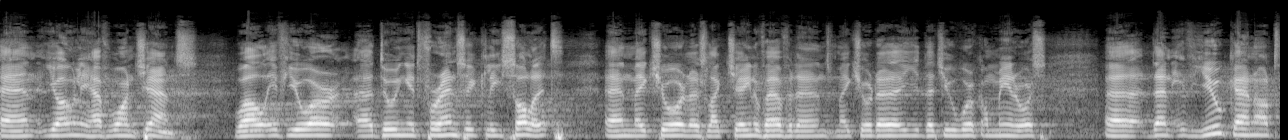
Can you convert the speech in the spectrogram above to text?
and you only have one chance, well, if you are uh, doing it forensically solid and make sure there's like chain of evidence, make sure that you, that you work on mirrors, uh, then if you cannot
